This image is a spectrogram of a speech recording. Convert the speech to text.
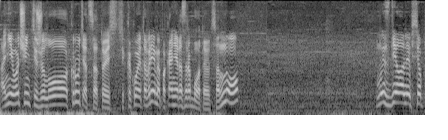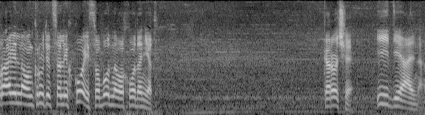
они очень тяжело крутятся. То есть какое-то время, пока не разработаются. Но мы сделали все правильно, он крутится легко и свободного хода нет. Короче, идеально.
